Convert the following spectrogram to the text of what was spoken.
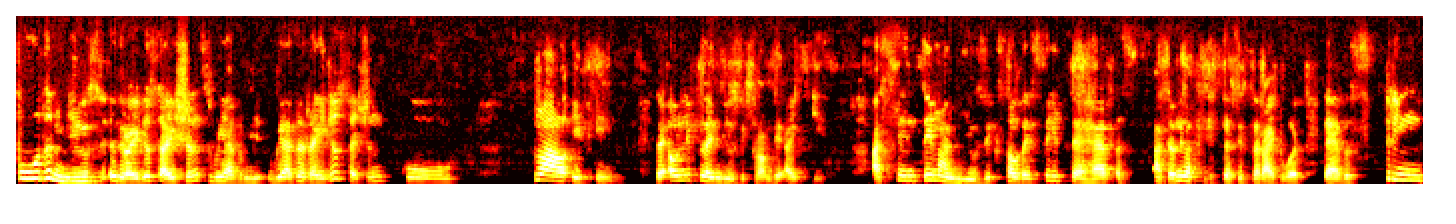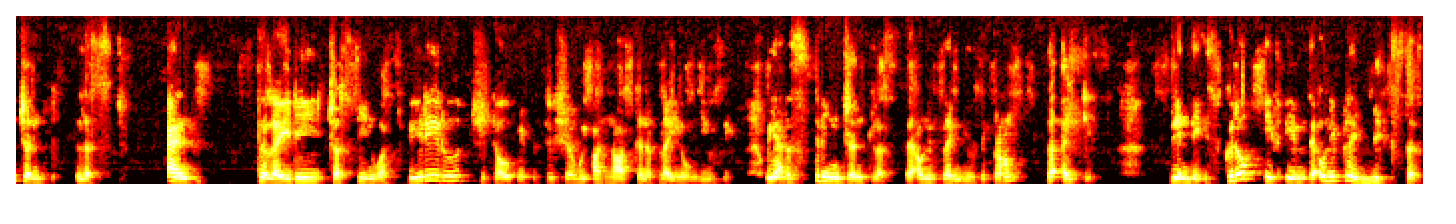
for the music uh, the radio stations. We have a, we have a radio station called Smile FM. They only play music from the 80s. I sent them my music, so they said they have a, I don't know if this is the right word, they have a stringent list. And the lady, Justine, was very rude. She told me, Patricia, we are not going to play your music. We have a stringent list. They only play music from the 80s. Then there is Hope FM. They only play mixes.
